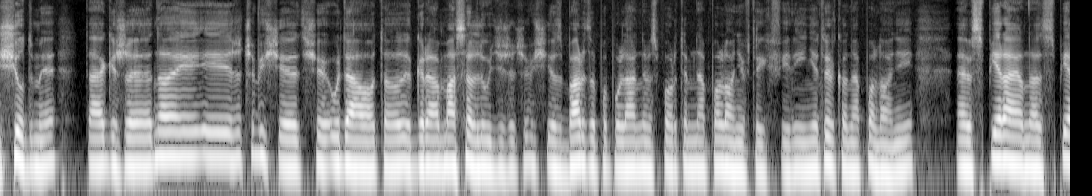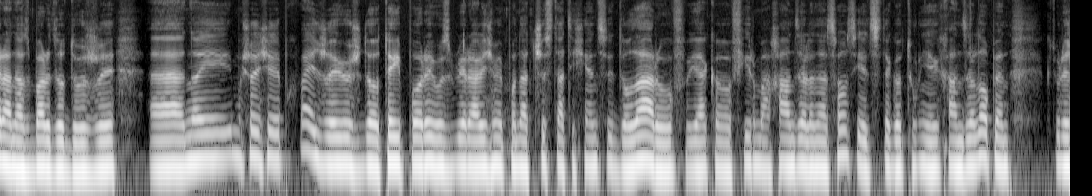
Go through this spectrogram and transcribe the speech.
siódmy, także no i, i, rzeczywiście się udało, to gra masa ludzi, rzeczywiście jest bardzo popularnym sportem na Polonii w tej chwili i nie tylko na Polonii. E, wspierają nas, wspiera nas bardzo duży, e, no i muszę się pochwalić, że już do tej pory uzbieraliśmy ponad 300 tysięcy dolarów jako firma Handel Associates z tego turnieju Handel Open, które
